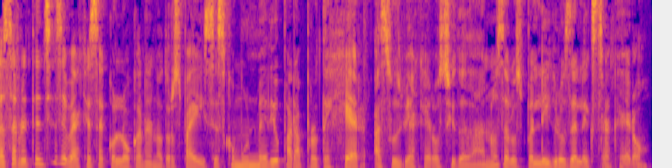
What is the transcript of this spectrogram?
Las advertencias de viaje se colocan en otros países como un medio para proteger a sus viajeros ciudadanos de los peligros del extranjero.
